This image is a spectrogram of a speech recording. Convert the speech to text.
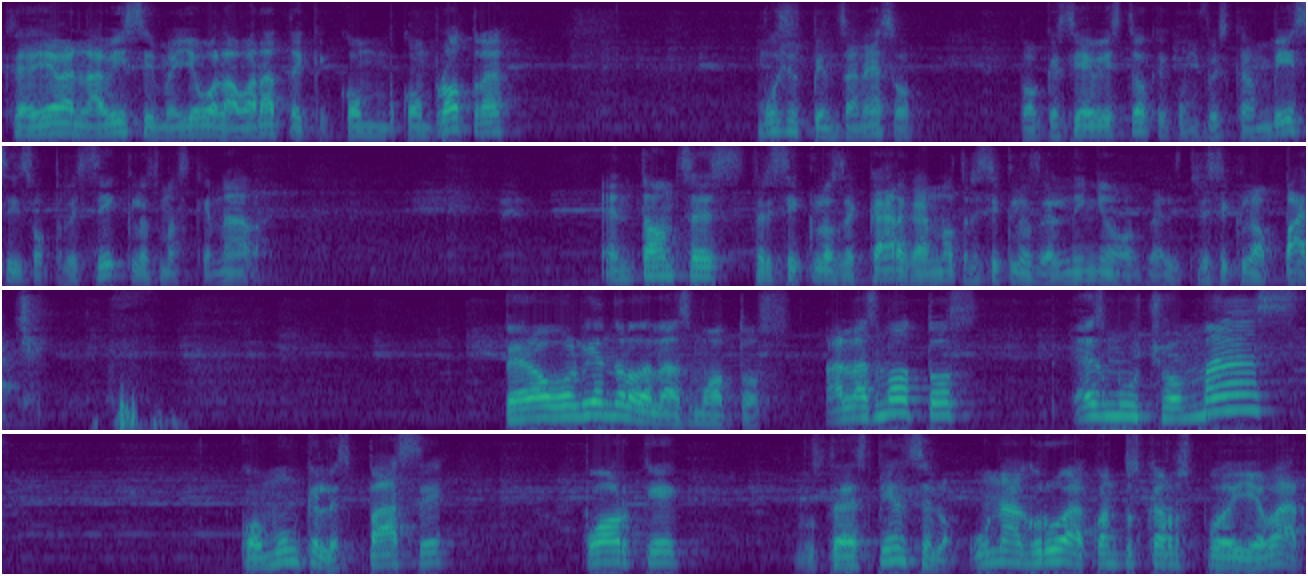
Se lleva en la bici y me llevo la barata que compro otra. Muchos piensan eso. Porque sí he visto que confiscan bicis o triciclos más que nada. Entonces, triciclos de carga, no triciclos del niño, del triciclo Apache. Pero volviendo a lo de las motos. A las motos es mucho más común que les pase porque ustedes piénsenlo, una grúa ¿cuántos carros puede llevar?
